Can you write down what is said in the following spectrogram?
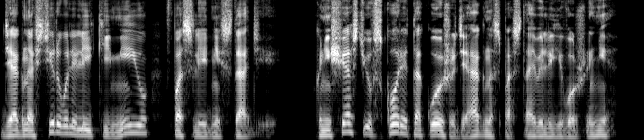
диагностировали лейкемию в последней стадии. К несчастью, вскоре такой же диагноз поставили его жене.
